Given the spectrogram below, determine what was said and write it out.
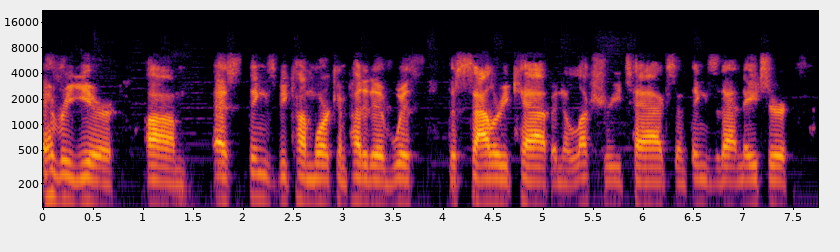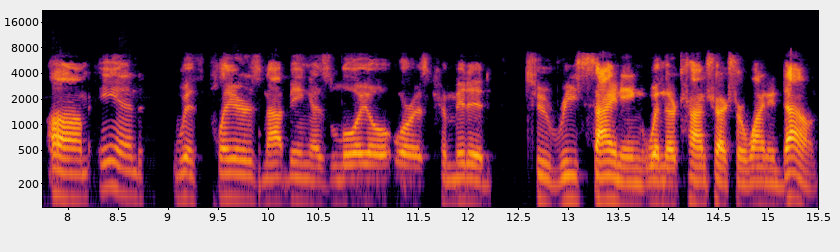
every year um, as things become more competitive with the salary cap and the luxury tax and things of that nature. Um, and with players not being as loyal or as committed to re-signing when their contracts are winding down.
